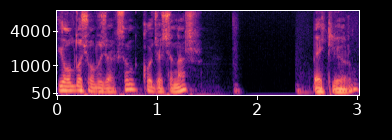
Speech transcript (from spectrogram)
Yoldaş olacaksın. Koca Çınar. Bekliyorum.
